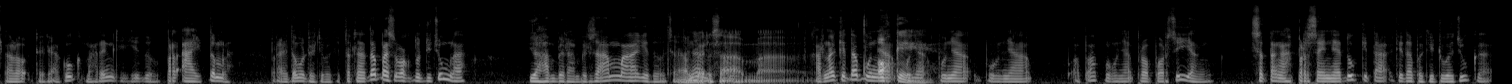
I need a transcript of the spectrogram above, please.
kalau dari aku kemarin kayak gitu per item lah. Per item udah dibagi. Ternyata pas waktu dijumlah ya hampir-hampir sama gitu. Jatuhnya Hampir sama. Karena kita punya Oke. punya punya punya apa punya proporsi yang setengah persennya itu kita kita bagi dua juga.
